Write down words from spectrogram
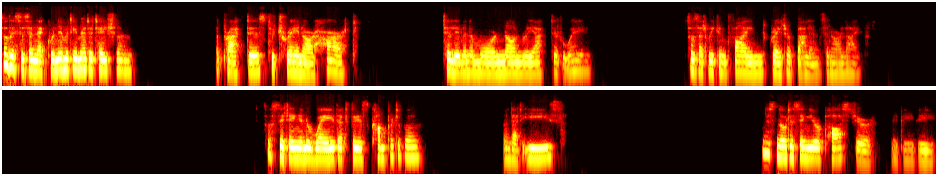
So, this is an equanimity meditation, a practice to train our heart to live in a more non reactive way so that we can find greater balance in our life. So, sitting in a way that feels comfortable and at ease. Just noticing your posture, maybe the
